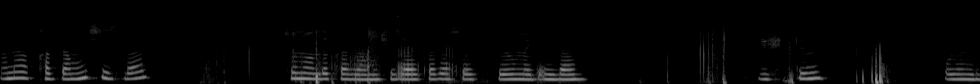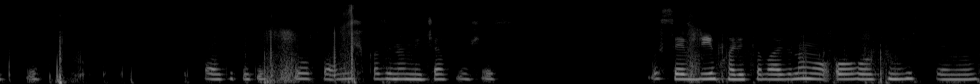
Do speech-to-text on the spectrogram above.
Ana kazanmışız lan. Son anda kazanmışız arkadaşlar. Görmedim ben. Düştüm. Oyun bitti. Belki 8 kişi olsaymış kazanamayacakmışız. Bu sevdiğim haritalardan ama o hortumu hiç sevmiyorum.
